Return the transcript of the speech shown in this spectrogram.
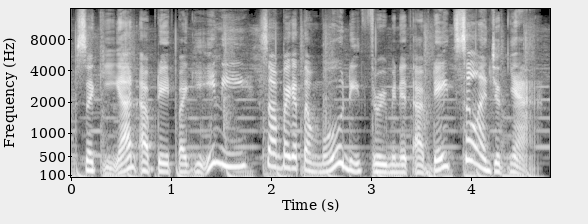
Sekian update pagi ini, sampai ketemu di 3 Minute Update selanjutnya.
